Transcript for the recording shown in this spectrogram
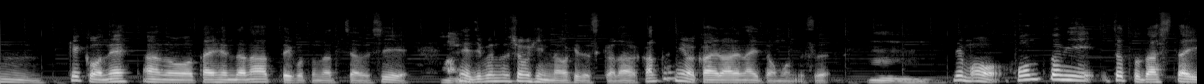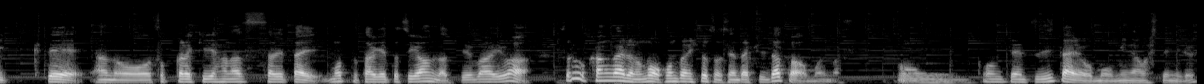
ん。結構ね、あの、大変だなっていうことになっちゃうし、はい。ね、自分の商品なわけですから、簡単には変えられないと思うんです。うん。でも、本当にちょっと出したいくて、あの、そこから切り離されたい、もっとターゲット違うんだっていう場合は、それを考えるのも本当に一つの選択肢だとは思います。コンテンツ自体をもう見直してみる。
